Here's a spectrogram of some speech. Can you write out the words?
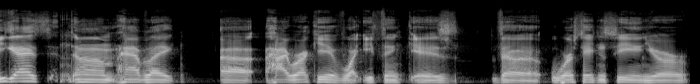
you guys um, have like a hierarchy of what you think is the worst agency in your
